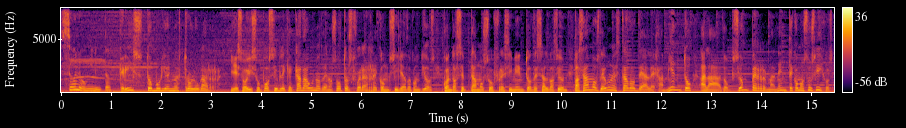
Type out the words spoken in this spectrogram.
Solo un minuto. Cristo murió en nuestro lugar y eso hizo posible que cada uno de nosotros fuera reconciliado con Dios. Cuando aceptamos su ofrecimiento de salvación, pasamos de un estado de alejamiento a la adopción permanente como sus hijos.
